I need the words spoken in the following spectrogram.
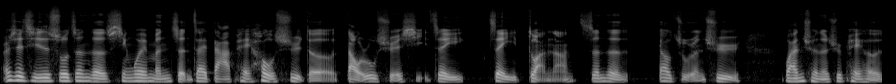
而且其实说真的，行为门诊再搭配后续的导入学习这一这一段啊，真的要主人去。完全的去配合，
